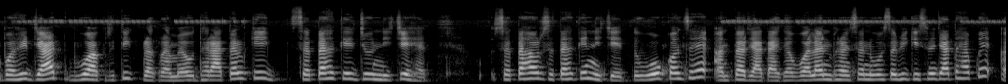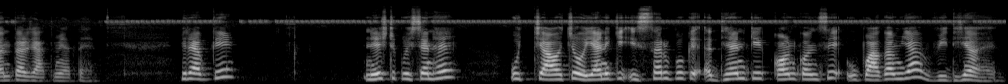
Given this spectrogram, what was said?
बहिर्जात भू आकृतिक प्रक्रम है। और धरातल के सतह के जो नीचे है, सतह और सतह के नीचे तो वो कौन सा है? अंतर जाता है वलन, भ्रंशन, वो सभी किसमें जाता है आपके? अंतर्जात में आता है। फिर आपके नेक्स्ट क्वेश्चन है उच्चावचो, यानी कि स्तर रूपों के अध्ययन के कौन कौन से उपागम या विधियाँ हैं?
